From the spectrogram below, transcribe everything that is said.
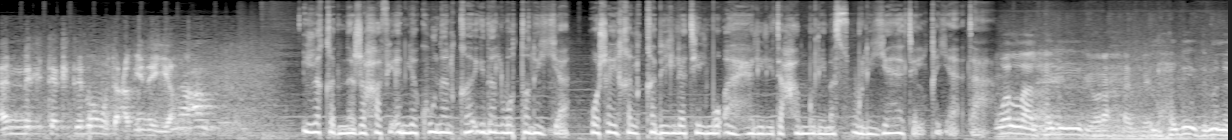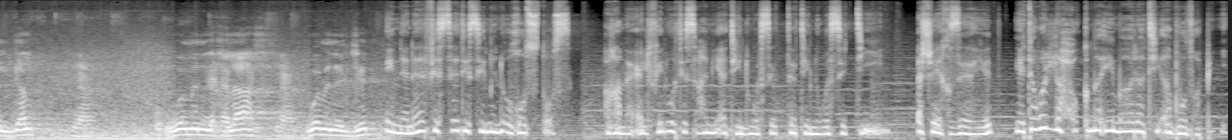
أنك تكتبهم وتعطيني إياه. نعم. لقد نجح في أن يكون القائد الوطني وشيخ القبيلة المؤهل لتحمل مسؤوليات القيادة. والله الحديث يرحب الحديث من القلب نعم. ومن الإخلاص نعم. ومن الجد. إننا في السادس من أغسطس عام 1966 الشيخ زايد يتولى حكم إمارة أبو ظبي.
